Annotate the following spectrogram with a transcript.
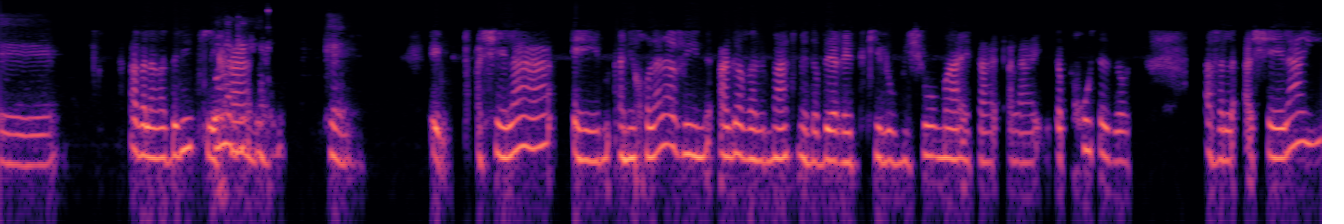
אה, אבל הרבנית, סליחה... כן. השאלה, אה, אני יכולה להבין, אגב, על מה את מדברת, כאילו, משום מה, ה, על ההתהפכות הזאת, אבל השאלה היא,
